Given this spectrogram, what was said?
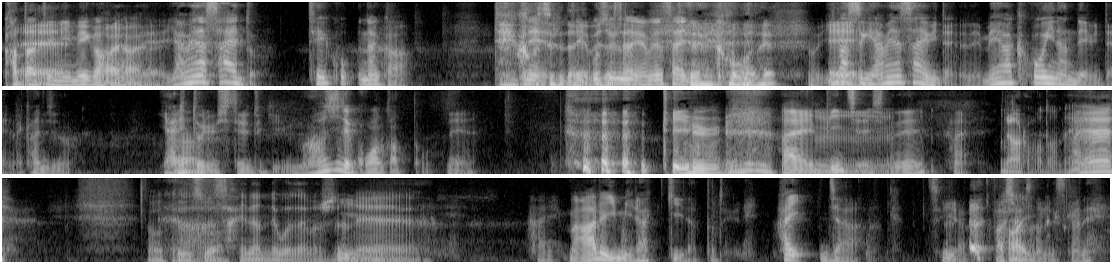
片手にメガホンはいはで、やめなさいと。抵抗、なんか、抵抗するのやめなさいじゃない抵抗はね。今すぐやめなさいみたいなね、迷惑行為なんでみたいな感じのやり取りをしてるとき、マジで怖かったもんね。っていう、はい、ピンチでしたね。はい。なるほどはね。本当ですわ災難でございましたね。はい。まあ、ある意味ラッキーだったというね。はい。じゃあ、次は馬車さんですかね。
